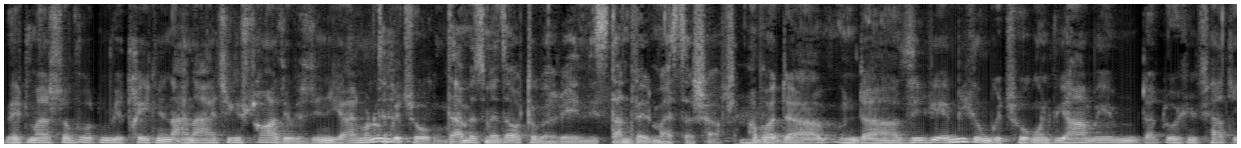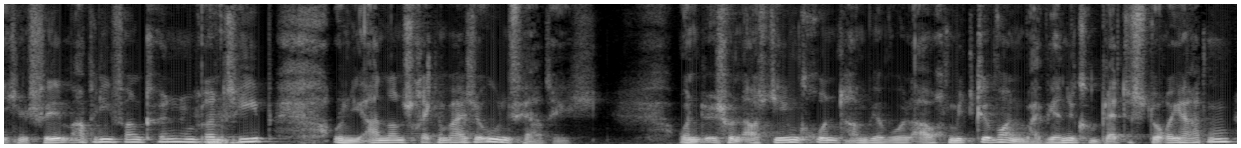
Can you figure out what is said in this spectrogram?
Weltmeister wurden, wir treten in einer einzigen Straße. Wir sind nicht einmal umgezogen. Da, da müssen wir jetzt auch drüber reden, die Stunt-Weltmeisterschaft. Aber da, und da sind wir eben nicht umgezogen. Und wir haben eben dadurch einen fertigen Film abliefern können im Prinzip. Mhm. Und die anderen streckenweise unfertig. Und schon aus dem Grund haben wir wohl auch mitgewonnen, weil wir eine komplette Story hatten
